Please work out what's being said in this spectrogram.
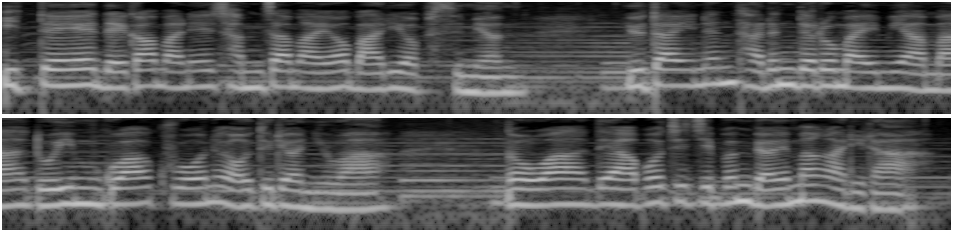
이때에 내가 만일 잠잠하여 말이 없으면 유다인은 다른 데로 말미암아 노임과 구원을 얻으려니와 너와 내 아버지 집은 멸망하리라.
